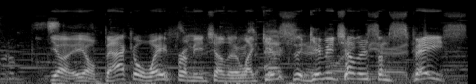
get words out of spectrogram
What a pussy. Yo, yo, back away from each other. Like, give s- actually give each other some already. space.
